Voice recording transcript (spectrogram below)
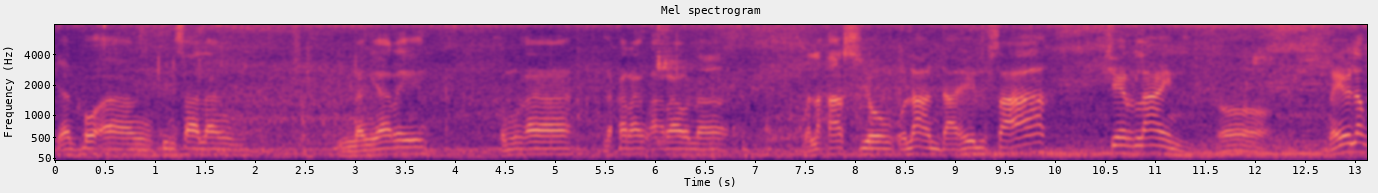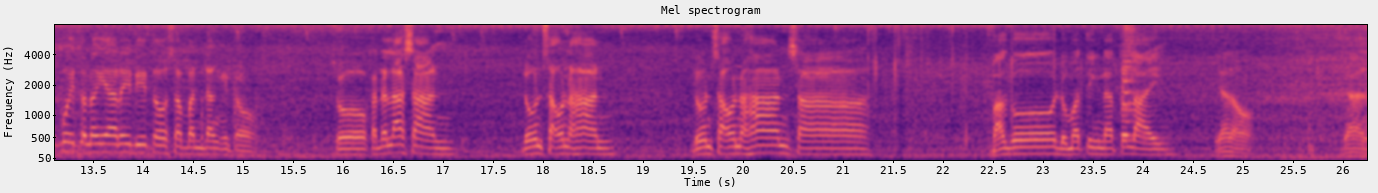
yan po ang pinsalang nangyari ng mga nakarang araw na malakas yung ulan dahil sa shear line. Oh. Ngayon lang po ito nangyari dito sa bandang ito. So kadalasan doon sa unahan doon sa unahan sa bago dumating na tulay yan o yan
